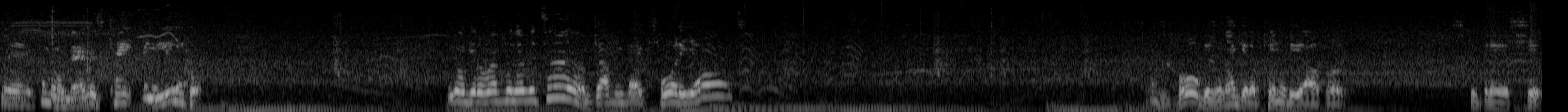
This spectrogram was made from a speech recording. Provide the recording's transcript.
Man, come on, man. This can't be legal. You gonna get a rough one every time. Dropping back 40 yards. That's bogus, and I get a penalty off of. Stupid ass shit.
